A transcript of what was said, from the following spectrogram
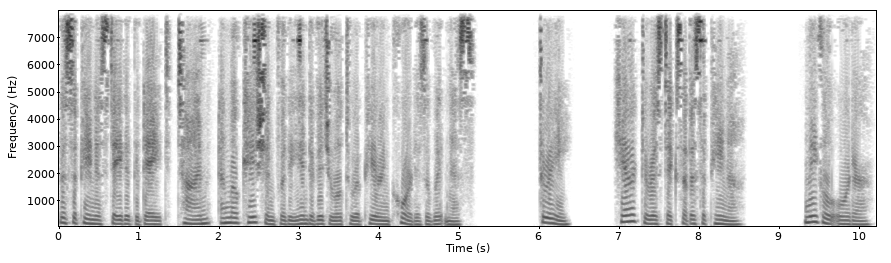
The subpoena stated the date, time, and location for the individual to appear in court as a witness. 3. Characteristics of a subpoena. Legal order.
